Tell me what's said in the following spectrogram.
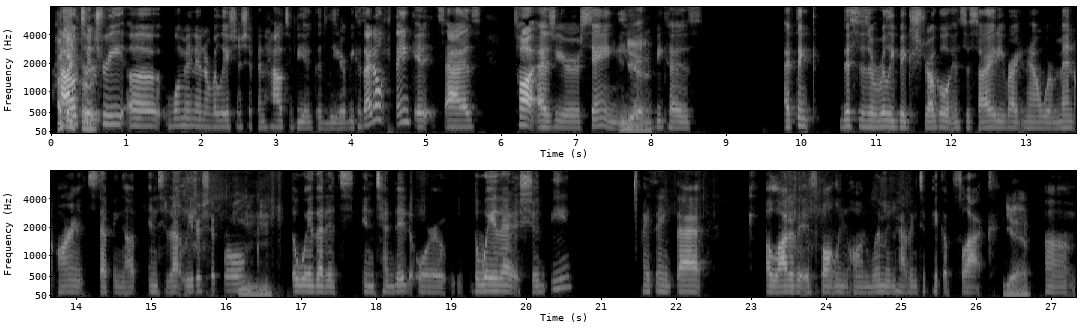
How to treat a woman in a relationship and how to be a good leader? Because I don't think it's as taught as you're saying, Yeah. even because I think this is a really big struggle in society right now where men aren't stepping up into that leadership role hmm the way that it's intended or the way that it should be. I think that a lot of it is falling on women having to pick up slack Yeah. um,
